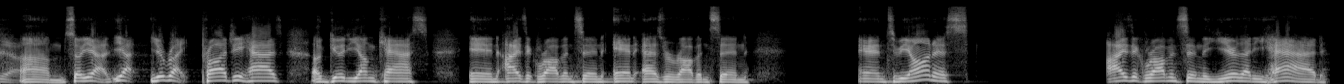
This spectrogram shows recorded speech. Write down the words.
Yeah. Um, so yeah, yeah, you're right. Prodigy has a good young cast in Isaac Robinson and Ezra Robinson, and to be honest, Isaac Robinson, the year that he had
